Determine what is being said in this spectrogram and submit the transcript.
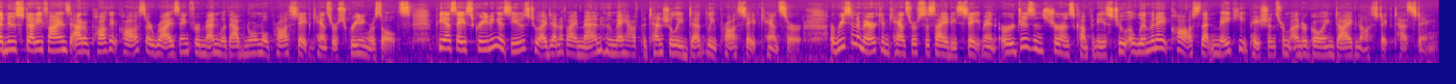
A new study finds out-of-pocket costs are rising for men with abnormal prostate cancer screening results. PSA screening is used to identify men who may have potentially deadly prostate cancer. A recent American Cancer Society statement urges insurance companies to eliminate costs that may keep patients from undergoing diagnostic testing.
